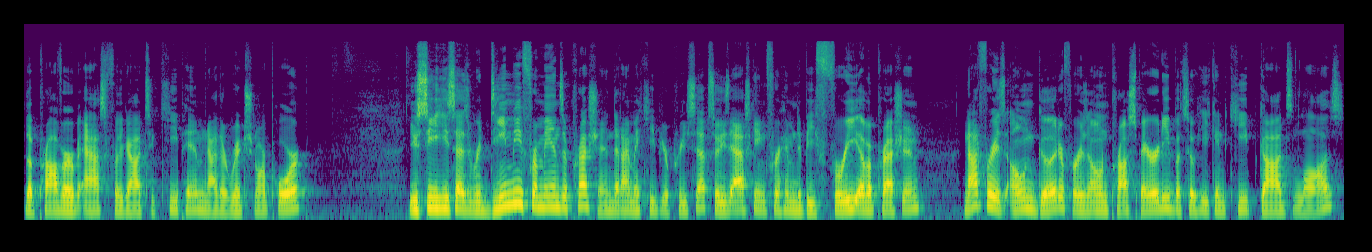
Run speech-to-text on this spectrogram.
the proverb ask for God to keep him, neither rich nor poor. You see, he says, Redeem me from man's oppression, that I may keep your precepts. So he's asking for him to be free of oppression, not for his own good or for his own prosperity, but so he can keep God's laws.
